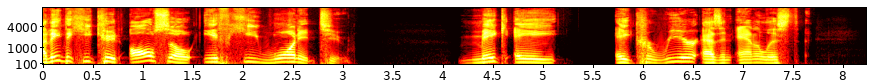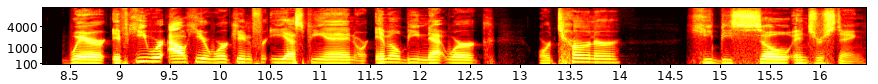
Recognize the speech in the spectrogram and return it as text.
I think that he could also, if he wanted to, make a a career as an analyst where if he were out here working for ESPN or MLB Network or Turner, he'd be so interesting.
